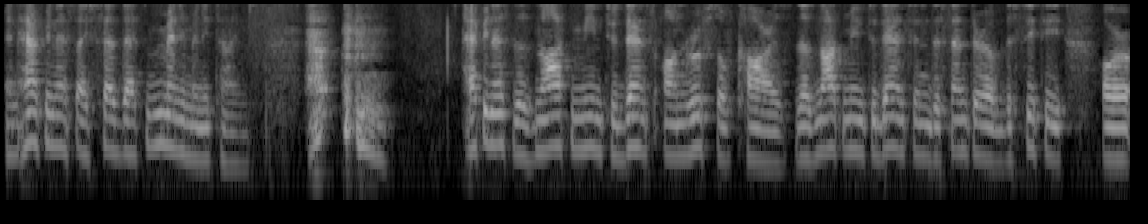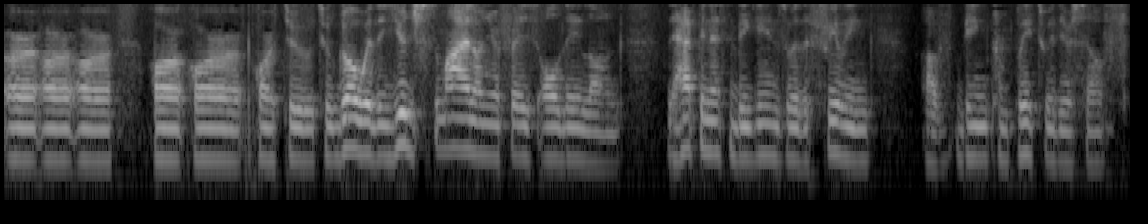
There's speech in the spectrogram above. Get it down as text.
And happiness, I said that many, many times. Happiness does not mean to dance on roofs of cars, does not mean to dance in the center of the city or, or, or, or, or, or, or to, to go with a huge smile on your face all day long. The happiness begins with a feeling of being complete with yourself,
